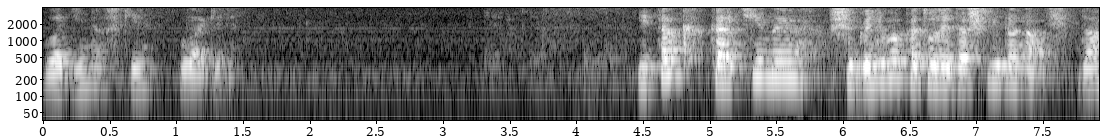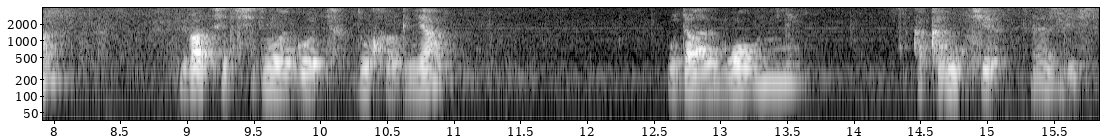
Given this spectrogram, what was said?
Владимирский лагерь. Итак, картины Шиголева, которые дошли до нас. Да? 27 год «Дух огня», «Удары молнии», как руки да, здесь.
